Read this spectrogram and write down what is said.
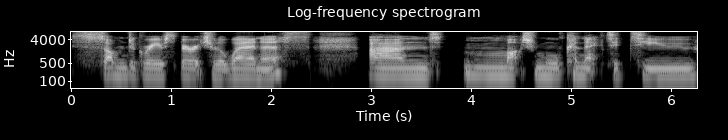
some degree of spiritual awareness and much more connected to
